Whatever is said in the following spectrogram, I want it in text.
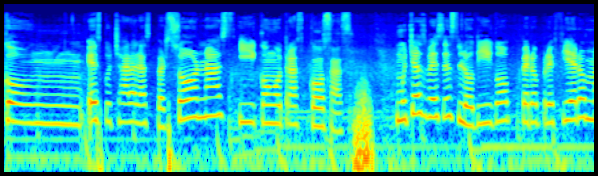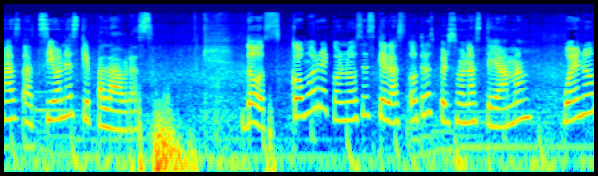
con escuchar a las personas y con otras cosas. Muchas veces lo digo, pero prefiero más acciones que palabras. 2. ¿Cómo reconoces que las otras personas te aman? Bueno,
